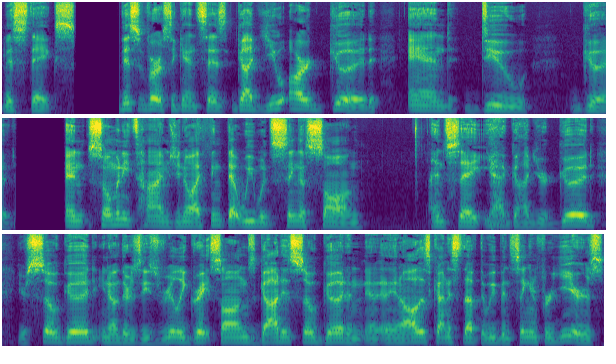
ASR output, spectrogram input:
mistakes. This verse again says, God, you are good and do good. And so many times, you know, I think that we would sing a song and say, Yeah, God, you're good. You're so good. You know, there's these really great songs, God is so good, and, and, and, all this kind of stuff that we've been singing for years.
